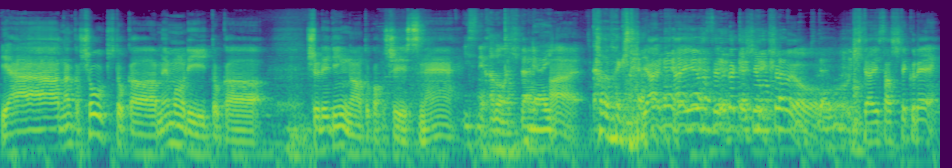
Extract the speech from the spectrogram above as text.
い。いやーなんか正気とかメモリーとかシュレディンガーとか欲しいですね。いいっすね角の機体いやいい。はい。彼女が来たいや期待はするだけしましょうよ。期待させてくれ。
